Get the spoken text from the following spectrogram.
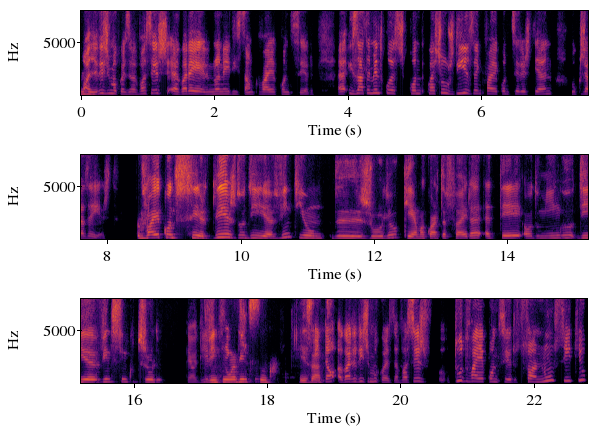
Uhum. Olha, diz-me uma coisa, vocês, agora é na edição que vai acontecer, uh, exatamente quais, quais são os dias em que vai acontecer este ano, o que já é este? Vai acontecer desde o dia 21 de julho, que é uma quarta-feira, até ao domingo, dia 25 de julho. Até ao dia 21 25 a 25. Exato. Então, agora diz-me uma coisa: vocês tudo vai acontecer só num sítio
